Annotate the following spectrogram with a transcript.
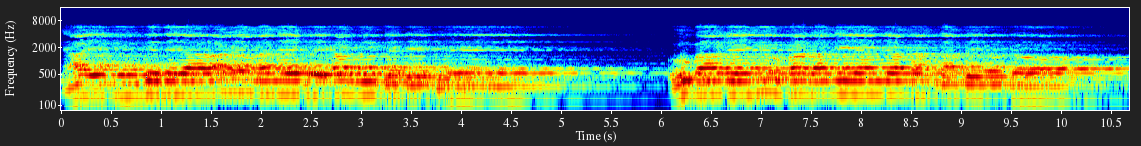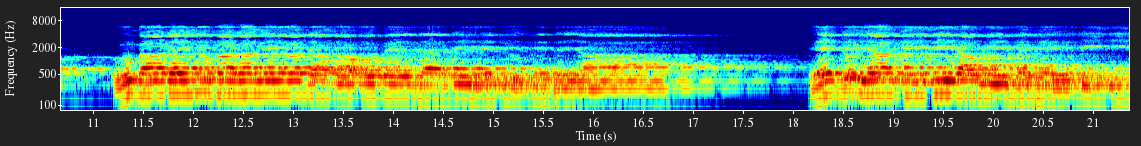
နာယတုပိသယာရမနေတွေအဝိကတေတွေဥပါဒေနုပါရဏိယံဓမ္မံတံပေယုတောဥပါရေနုပါရဏိယောဓမ္မောဥပေသတိဟေတုပစ္စယ ဟေတုယာတိတိအဝိကတိတိတိ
